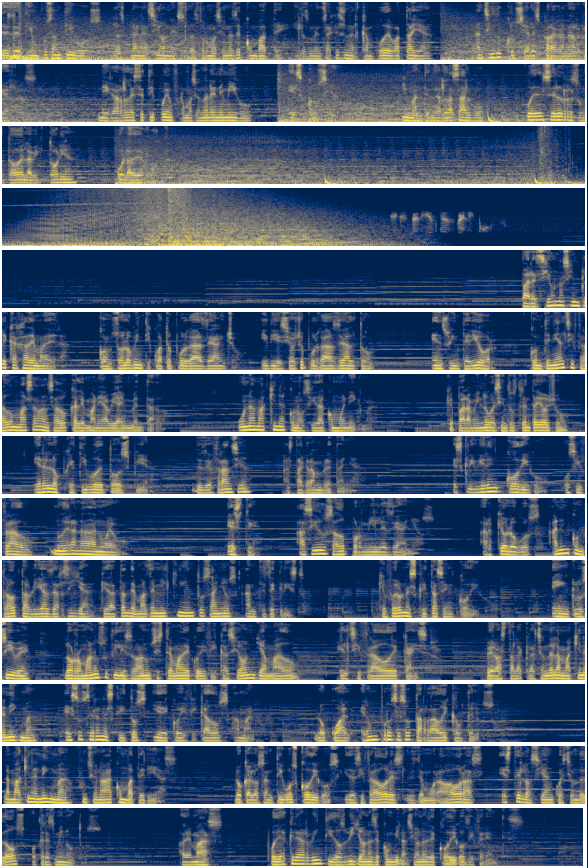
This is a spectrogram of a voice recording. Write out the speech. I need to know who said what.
Speaker 1: Desde tiempos antiguos, las planeaciones, las formaciones de combate y los mensajes en el campo de batalla han sido cruciales para ganar guerras. Negarle este tipo de información al enemigo es crucial y mantenerla a salvo puede ser el resultado de la victoria o la derrota. Parecía una simple caja de madera, con solo 24 pulgadas de ancho y 18 pulgadas de alto. En su interior contenía el cifrado más avanzado que Alemania había inventado, una máquina conocida como Enigma, que para 1938 era el objetivo de todo espía, desde Francia hasta Gran Bretaña. Escribir en código o cifrado no era nada nuevo. Este ha sido usado por miles de años. Arqueólogos han encontrado tablillas de arcilla que datan de más de 1500 años antes de Cristo, que fueron escritas en código. E inclusive, los romanos utilizaban un sistema de codificación llamado el cifrado de Kaiser. Pero hasta la creación de la máquina Enigma, estos eran escritos y decodificados a mano, lo cual era un proceso tardado y cauteloso. La máquina Enigma funcionaba con baterías, lo que a los antiguos códigos y descifradores les demoraba horas, este lo hacía en cuestión de dos o tres minutos. Además, podía crear 22 billones de combinaciones de códigos diferentes.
